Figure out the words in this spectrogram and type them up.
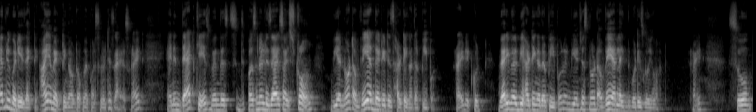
everybody is acting i am acting out of my personal desires right? And in that case when the personal desires are strong we are not aware that it is hurting other people right? It could very well be hurting other people and we are just not aware like what is going on right so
